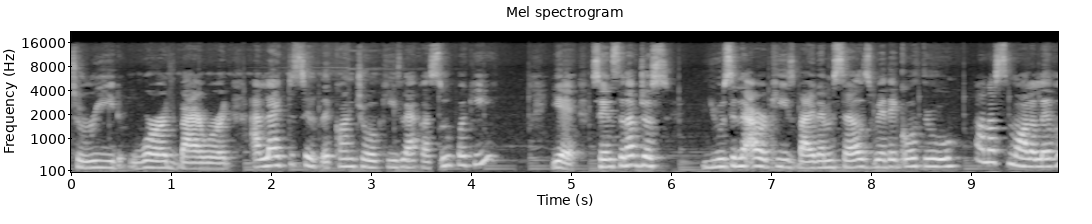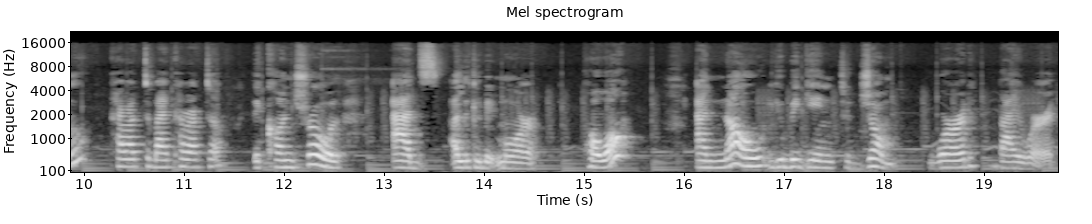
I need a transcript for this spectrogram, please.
to read word by word. I like to say the control key is like a super key. Yeah, so instead of just using the arrow keys by themselves where they go through on a smaller level, character by character, the control adds a little bit more power. And now you begin to jump word by word.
